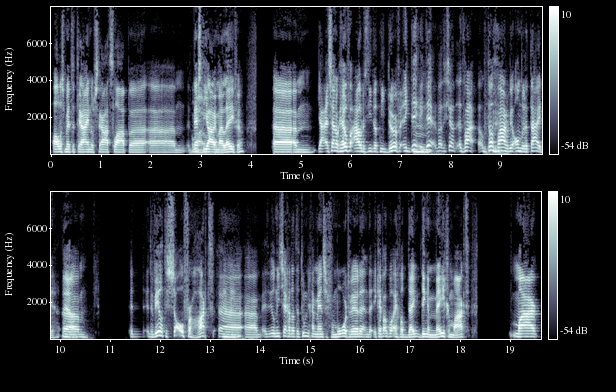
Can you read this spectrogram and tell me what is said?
Alles met de trein op straat slapen. Uh, het beste wow. jaar in mijn leven. Um, ja, er zijn ook heel veel ouders die dat niet durven. En ik denk, mm. ik denk wat ik zeg, het wa ook dat waren weer andere tijden. Ja. Um, het, de wereld is zo verhard. Uh, mm. uh, het wil niet zeggen dat er toen geen mensen vermoord werden. En de, ik heb ook wel echt wat dingen meegemaakt. Maar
